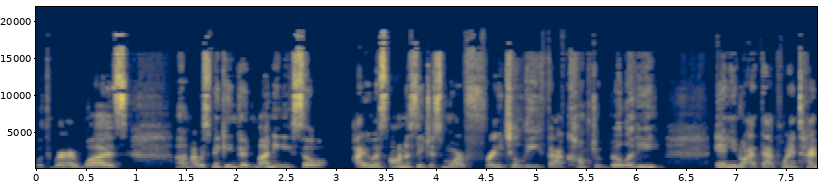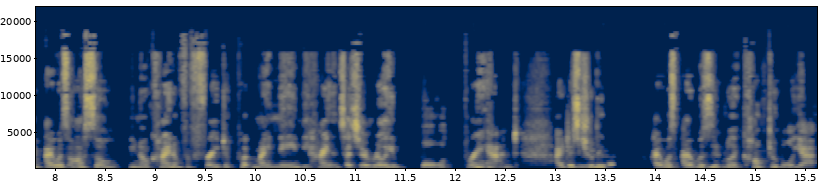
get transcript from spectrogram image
with, where I was. Um, I was making good money, so I was honestly just more afraid to leave that comfortability. And you know, at that point in time, I was also you know kind of afraid to put my name behind such a really bold brand. I just yeah. truly, I was I wasn't really comfortable yet.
